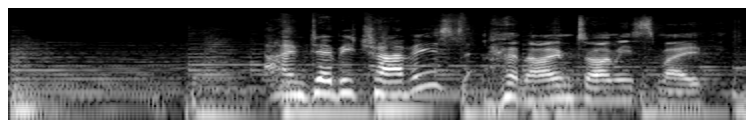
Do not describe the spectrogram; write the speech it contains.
I'm Debbie Travis, And I'm Tommy Smythe.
